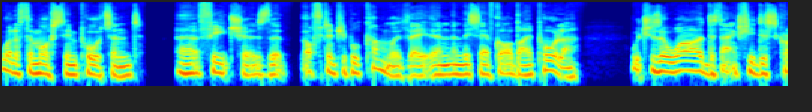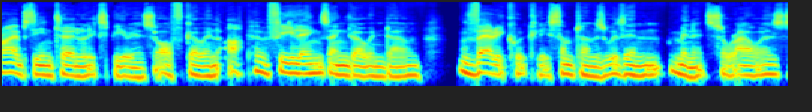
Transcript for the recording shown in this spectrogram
One of the most important uh, features that often people come with. They, and, and they say, I've got a bipolar, which is a word that actually describes the internal experience of going up in feelings and going down very quickly, sometimes within minutes or hours,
